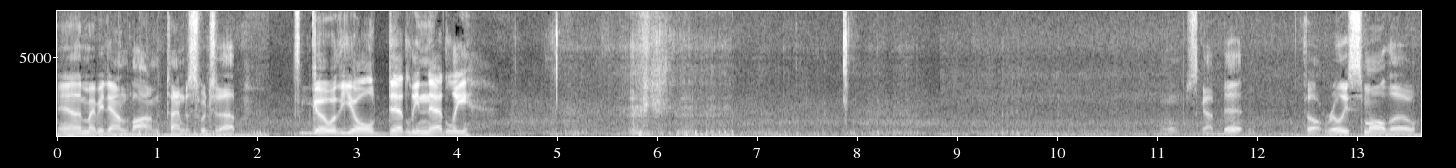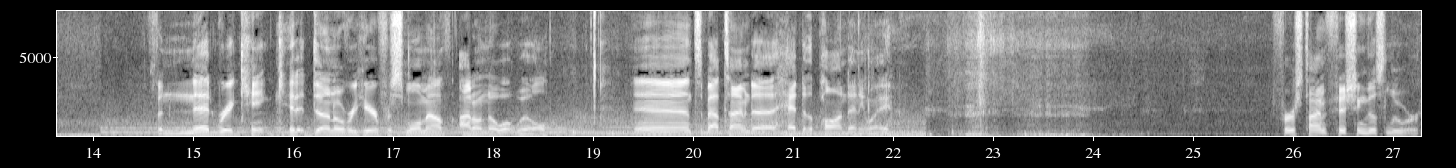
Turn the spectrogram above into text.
Yeah, they might be down the bottom. Time to switch it up. Let's go with the old Deadly Nedley. Oh, just got bit. Felt really small though. If a Ned rig can't get it done over here for smallmouth, I don't know what will. And it's about time to head to the pond anyway. First time fishing this lure.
